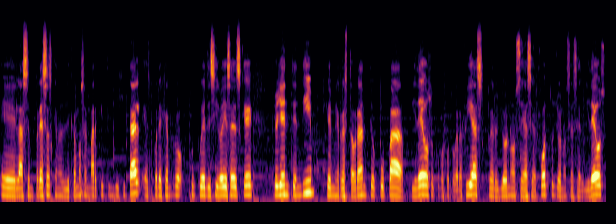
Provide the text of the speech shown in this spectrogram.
eh, las empresas que nos dedicamos al marketing digital. Es, por ejemplo, tú puedes decir, oye, ¿sabes qué? Yo ya entendí que mi restaurante ocupa videos, ocupa fotografías, pero yo no sé hacer fotos, yo no sé hacer videos,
